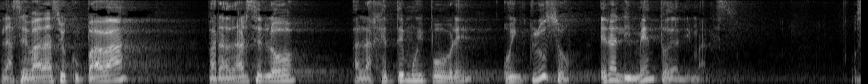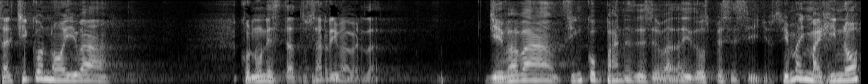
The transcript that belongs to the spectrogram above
la cebada se ocupaba para dárselo a la gente muy pobre o incluso era alimento de animales. O sea, el chico no iba con un estatus arriba, ¿verdad? Llevaba cinco panes de cebada y dos pececillos. Yo me imagino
